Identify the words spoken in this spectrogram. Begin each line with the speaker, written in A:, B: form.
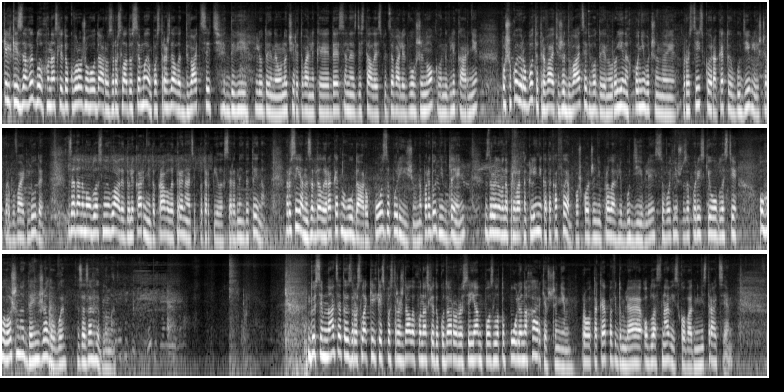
A: Кількість загиблих унаслідок ворожого удару зросла до семи. Постраждали 22 людини. Уночі рятувальники ДСНС дістали з під завалів двох жінок. Вони в лікарні. Пошукові роботи тривають уже 20 годин. У руїнах понівеченої російською ракетою будівлі ще перебувають люди. За даними обласної влади, до лікарні доправили 13 потерпілих. Серед них дитина. Росіяни завдали ракетного удару по Запоріжжю. Напередодні в день зруйнована приватна клініка та кафе. Пошкоджені прилеглі будівлі. Сьогодні ж у Запорізькій області оголошено день жалоби за загиблими. До 17 зросла кількість постраждалих унаслідок удару росіян по Златополю на Харківщині. Про таке повідомляє обласна військова адміністрація.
